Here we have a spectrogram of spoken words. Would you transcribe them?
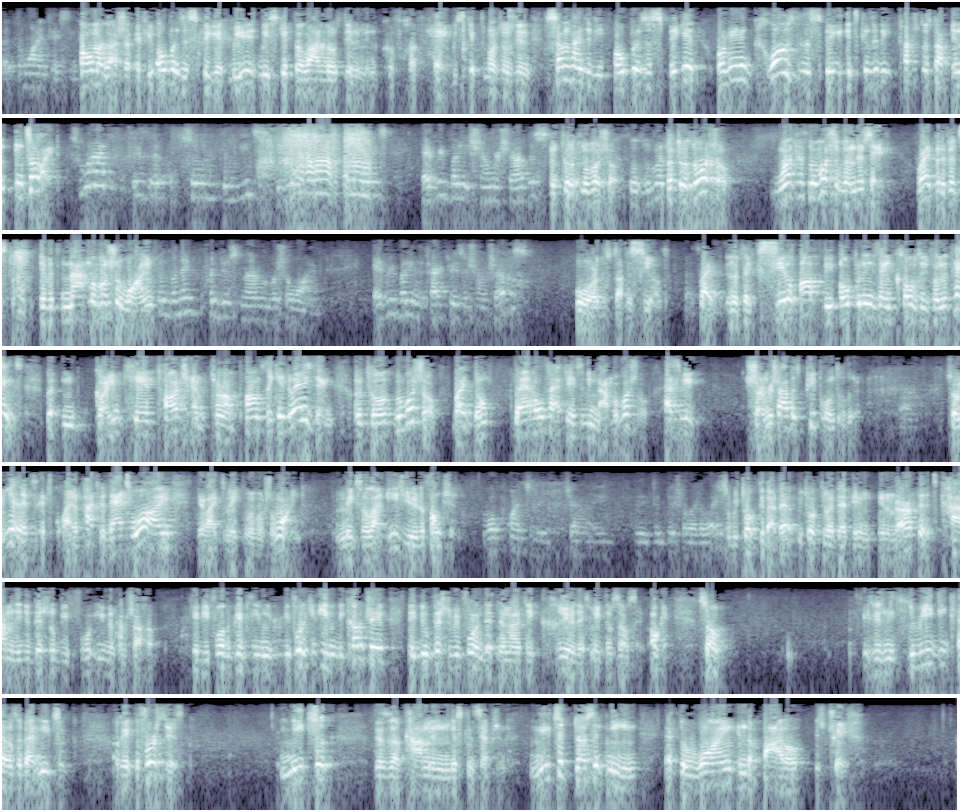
Oh my gosh, if he opens a spigot, we, we skipped a lot of those dinim in Kuf Chav. Hey, we skipped a bunch of those dinim. Sometimes if he opens a spigot, or even closes the spigot, it's because he touched the stuff in, inside. So what happens? Is it, so it needs, everybody at Shomer Shabbos. Until it's mavushal. Until it's mavushal. Once it's mavushal, then they're safe. Right? But if it's, if it's not mavushal wine, So when they produce non-bushel wine, everybody in the factory is a Shomer Shabbos. Or the stuff is sealed. That's Right. It's like seal up the openings and closings from the tanks. But Goyim can't touch and turn on pumps. They can't do anything until it's mavushal. Right. Don't, that whole factory has to be not mavushal. Has to be Shomer Shabbos people until there. So yeah, it's, it's quite a pocket. That's why they like to make mavushal wine. It makes it a lot easier to function. What points do they generally they do right away? So we talked about that. We talked about that in, in America. It's common to do bishul before even hamshacha. Okay, before the grapes even before it can even become trade, they do bishul before and then they clear. They make themselves safe. Okay, so excuse me, three details about nitzuk. Okay, the first is nitzuk. There's a common misconception. Nitzuk doesn't mean that the wine in the bottle is treif.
